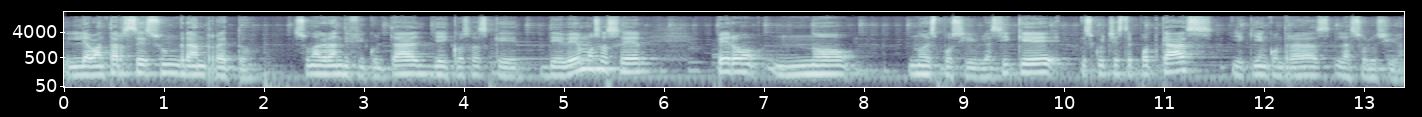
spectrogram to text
levantarse es un gran reto, es una gran dificultad y hay cosas que debemos hacer, pero no no es posible. Así que escucha este podcast y aquí encontrarás la solución.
